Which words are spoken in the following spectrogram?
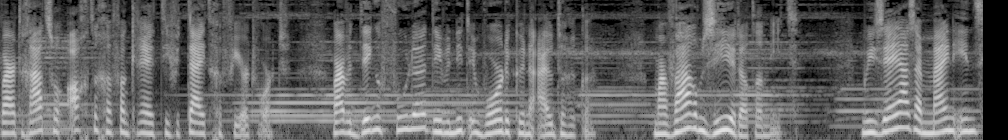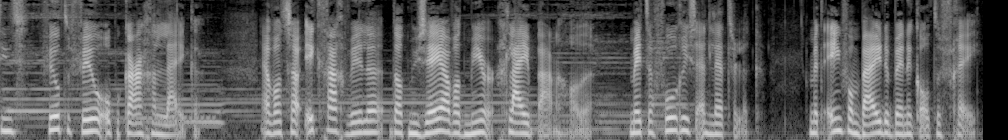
waar het raadselachtige van creativiteit gevierd wordt waar we dingen voelen die we niet in woorden kunnen uitdrukken. Maar waarom zie je dat dan niet? Musea zijn mijn inziens veel te veel op elkaar gaan lijken. En wat zou ik graag willen dat musea wat meer glijbanen hadden, metaforisch en letterlijk. Met een van beide ben ik al tevreden.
